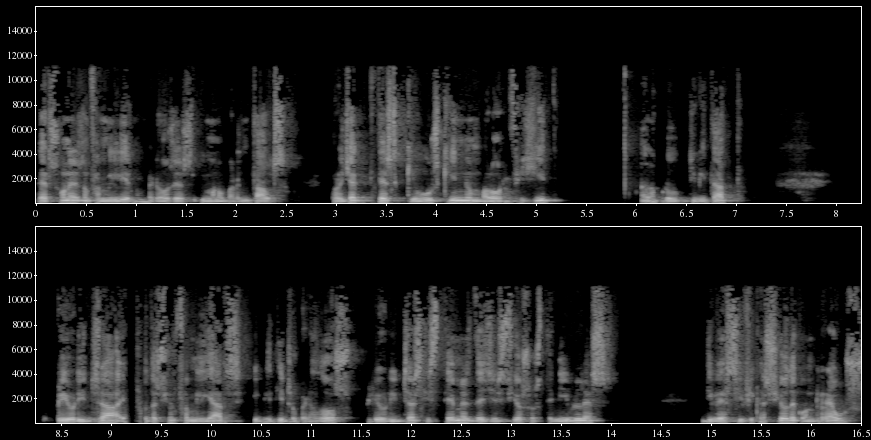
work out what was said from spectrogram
persones en famílies nombroses i monoparentals, projectes que busquin un valor afegit a la productivitat prioritzar explotacions familiars i petits operadors, prioritzar sistemes de gestió sostenibles, diversificació de conreus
